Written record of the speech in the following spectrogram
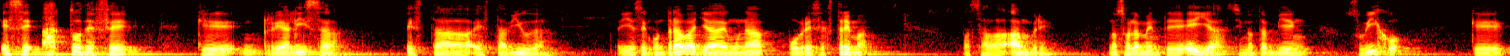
Ese acto de fe que realiza esta, esta viuda. Ella se encontraba ya en una pobreza extrema, pasaba hambre, no solamente ella, sino también su hijo, que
